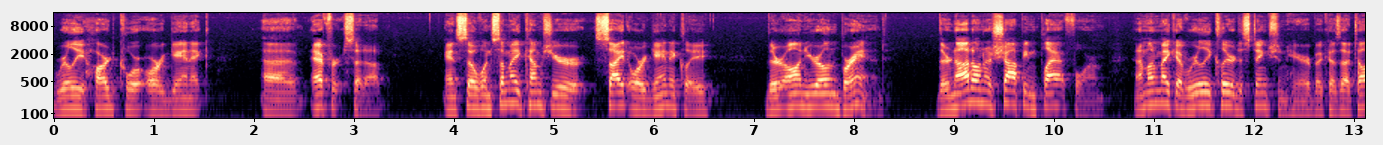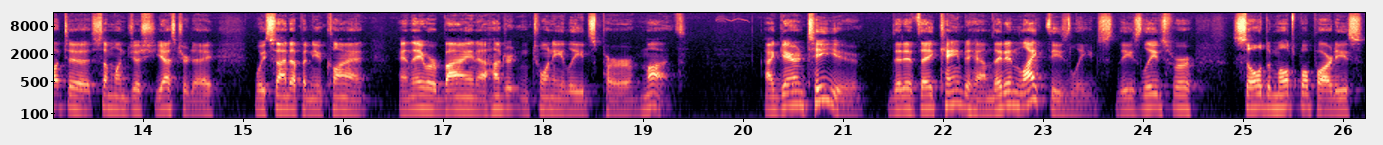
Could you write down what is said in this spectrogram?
really hardcore organic uh, effort set up. And so when somebody comes to your site organically, they're on your own brand. They're not on a shopping platform. And I'm going to make a really clear distinction here because I talked to someone just yesterday. We signed up a new client and they were buying 120 leads per month. I guarantee you that if they came to him, they didn't like these leads. These leads were sold to multiple parties.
